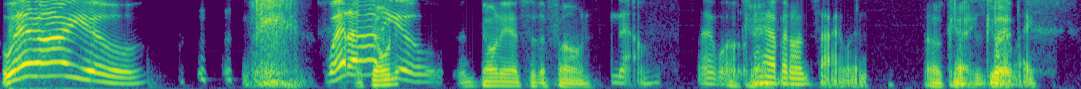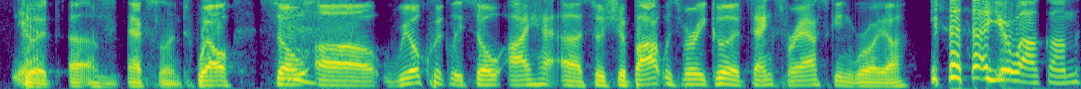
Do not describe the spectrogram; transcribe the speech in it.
Where are you? Where are Don't- you? Don't answer the phone. No, I won't. Okay. I have it on silent. Okay. this is my Good. Yeah. Good, um, excellent. Well, so uh, real quickly, so I ha- uh, so Shabbat was very good. Thanks for asking, Roya. You're welcome.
